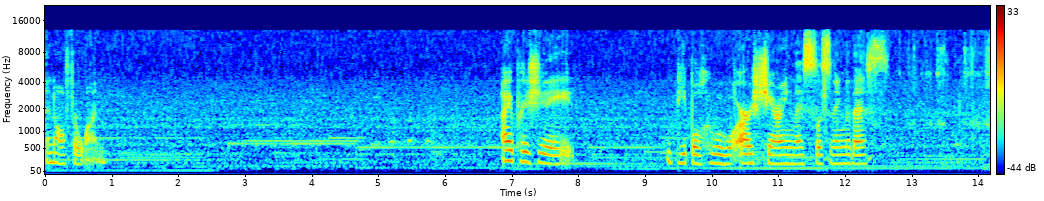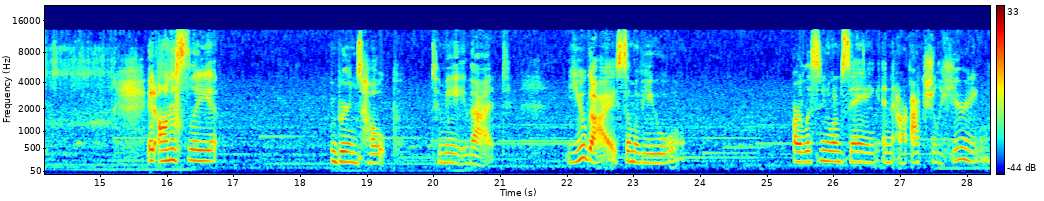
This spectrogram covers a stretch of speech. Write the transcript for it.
and all for one. I appreciate people who are sharing this, listening to this. It honestly brings hope to me that you guys, some of you, are listening to what I'm saying and are actually hearing.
